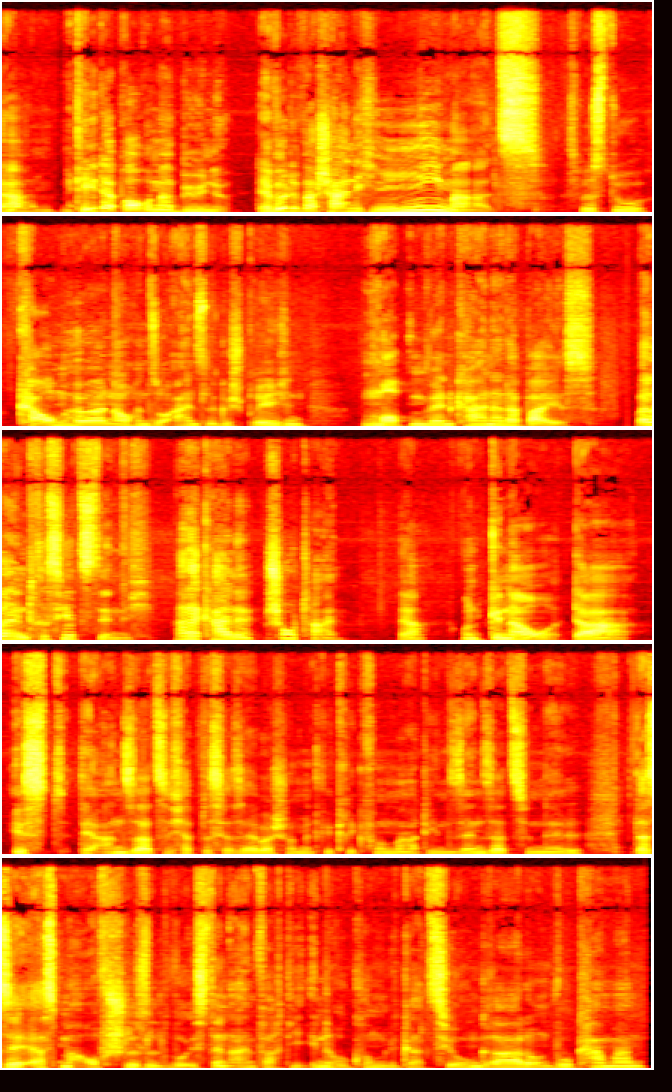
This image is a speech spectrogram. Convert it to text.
Ja? Ein Täter braucht immer Bühne. Der würde wahrscheinlich niemals, das wirst du kaum hören, auch in so Einzelgesprächen, mobben, wenn keiner dabei ist. Weil dann interessiert es den nicht. Dann hat er keine Showtime. Ja? Und genau da ist der Ansatz, ich habe das ja selber schon mitgekriegt von Martin, sensationell, dass er erstmal aufschlüsselt, wo ist denn einfach die innere Kommunikation gerade und wo kann man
